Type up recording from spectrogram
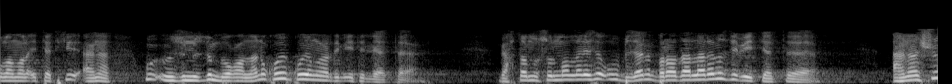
ulamolar aytyaptiki ana u o'zimizni bo'lganlarni qo'yib qo'yinglar deb aytilyapti. Bu yoqda musulmonlar esa u bizani birodarlarimiz deb aytyapti ana shu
